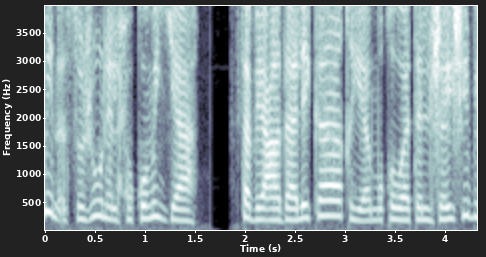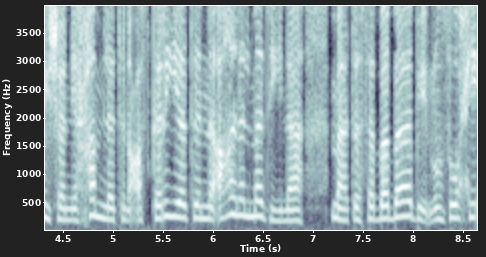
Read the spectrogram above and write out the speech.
من السجون الحكومية. تبع ذلك قيام قوات الجيش بشن حملة عسكرية على المدينة ما تسبب بنزوح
